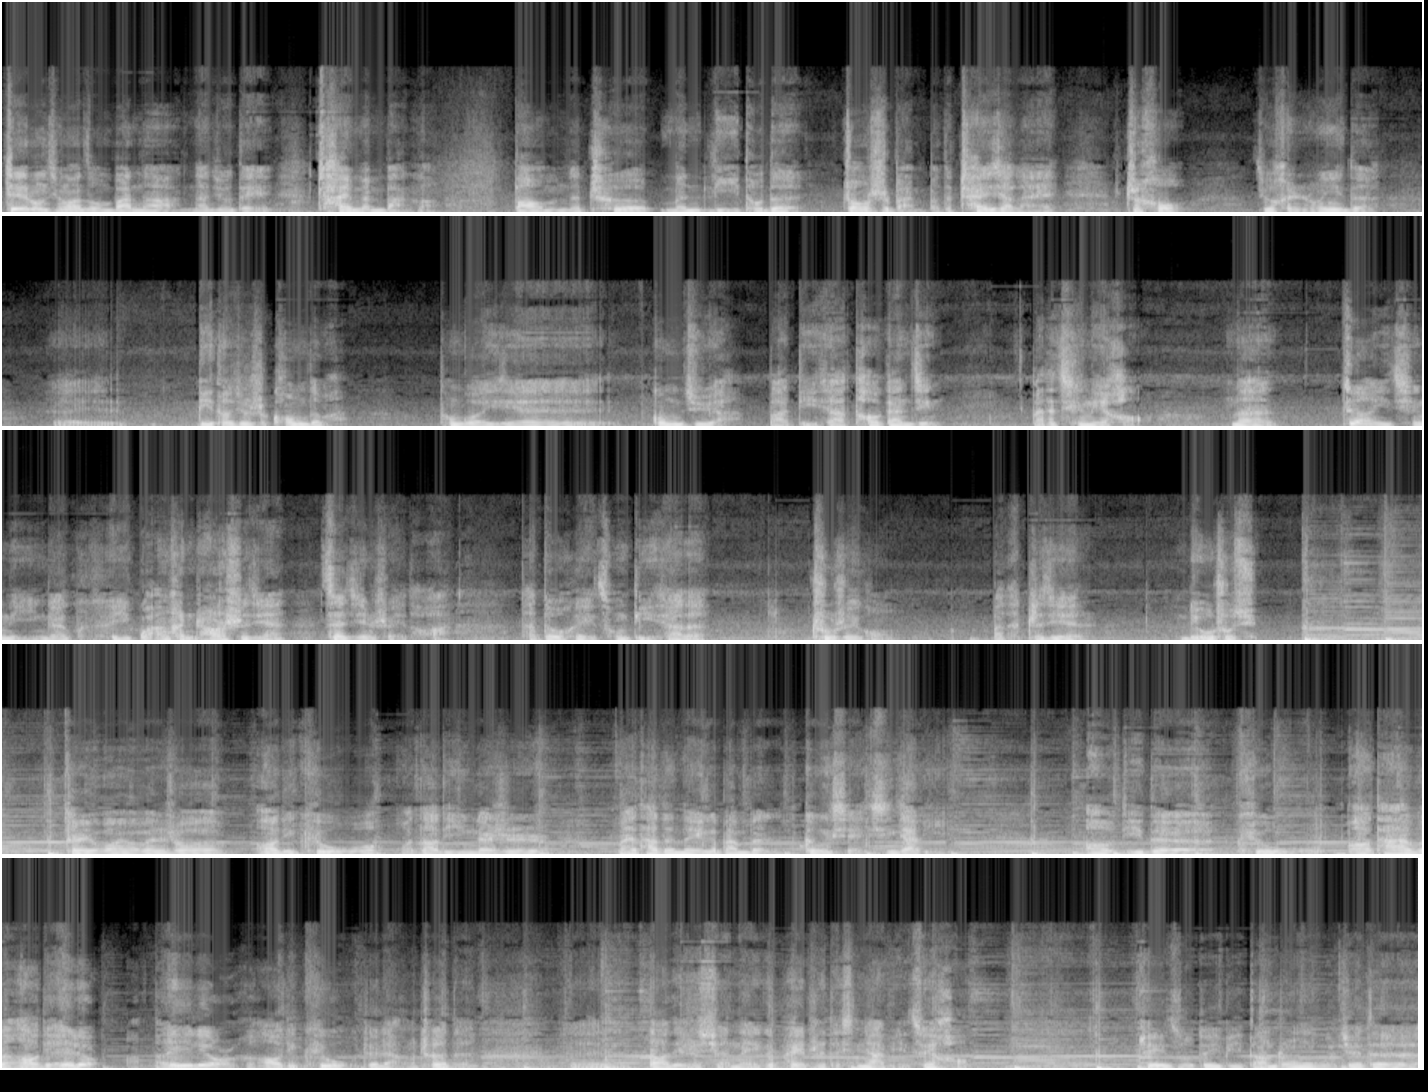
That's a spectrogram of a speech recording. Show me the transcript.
这种情况怎么办呢？那就得拆门板了，把我们的车门里头的装饰板把它拆下来之后，就很容易的，呃，里头就是空的嘛。通过一些工具啊，把底下掏干净，把它清理好。那这样一清理，应该可以管很长时间。再进水的话，它都可以从底下的出水孔把它直接流出去。这有网友问说，奥迪 Q 五，我到底应该是买它的哪个版本更显性价比？奥迪的 Q 五哦，他还问奥迪 A 六，A 六和奥迪 Q 五这两个车的。呃，到底是选哪个配置的性价比最好？这一组对比当中，我觉得，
